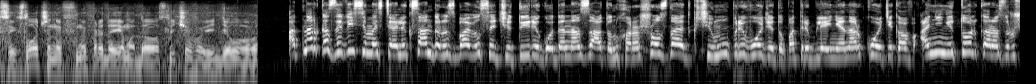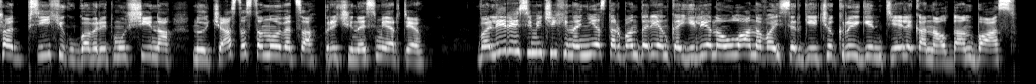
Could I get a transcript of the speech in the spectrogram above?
цих злочинів, ми передаємо до слідчого відділу От наркозависимости Александр избавился 4 года назад. Он хорошо знает, к чему приводит употребление наркотиков. Они не только разрушают психику, говорит мужчина, но и часто становятся причиной смерти. Валерия Семичихина, Нестор Бондаренко, Елена Уланова и Сергей Чекрыгин. Телеканал «Донбасс».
